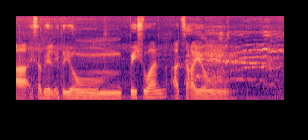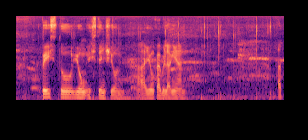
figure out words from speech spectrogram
ah, Isabel. Ito yung phase 1 at saka yung phase 2 yung extension. Ah, yung kabilang yan. At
